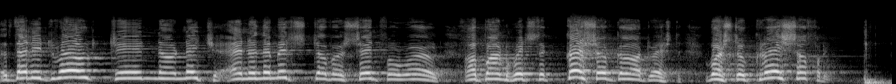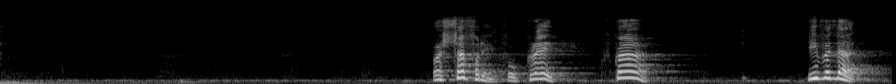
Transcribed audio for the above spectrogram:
that he dwelt in our nature and in the midst of a sinful world upon which the curse of God rested was to Christ's suffering. Was suffering for Christ, of God. Even that.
